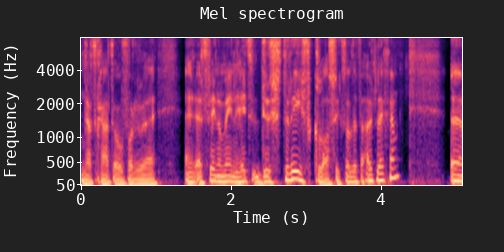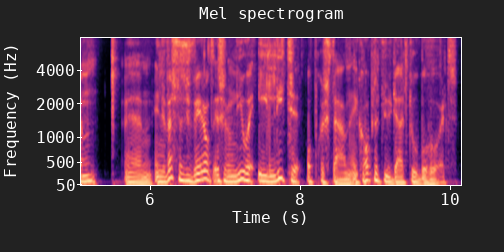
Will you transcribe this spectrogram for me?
Dat gaat over. eh, het fenomeen heet de streefklasse. Ik zal het even uitleggen. Ehm, ehm, in de westerse wereld is er een nieuwe elite opgestaan. Ik hoop dat u daartoe behoort.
